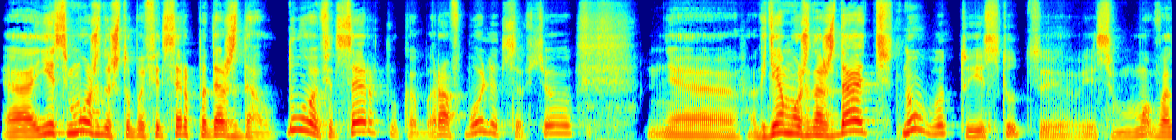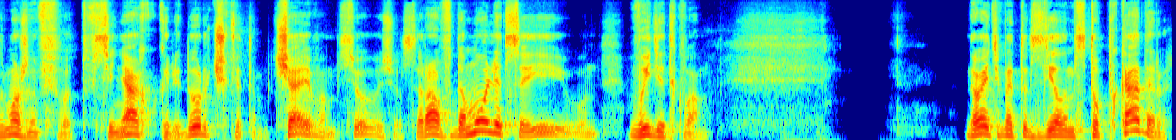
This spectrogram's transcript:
а, если можно, чтобы офицер подождал. Ну, офицер, ну, как бы, Раф молится, все. Э, где можно ждать? Ну, вот есть тут, если возможно, вот в сенях, в коридорчике, там, чай вам, все, сейчас Раф домолится, и он выйдет к вам. Давайте мы тут сделаем стоп-кадр,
